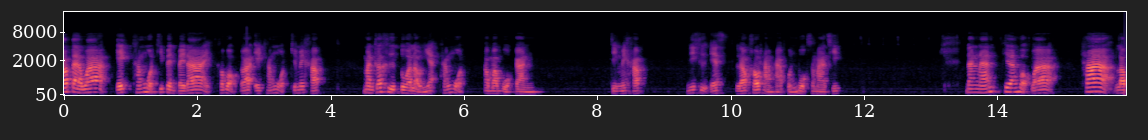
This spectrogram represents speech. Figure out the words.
ก็แปลว่า x ทั้งหมดที่เป็นไปได้ เขาบอกว่า x ทั้งหมดใช่ไหมครับ มันก็คือตัวเหล่านี้ทั้งหมดเอามาบวกกัน จริงไหมครับ นี่คือ s แล้วเขาถามหาผลบวกสมาชิก ดังนั้นพี่แบงค์บอกว่า ถ้าเรา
